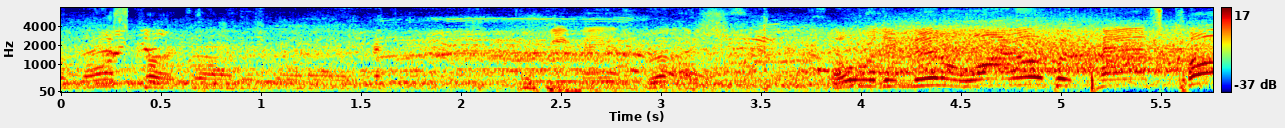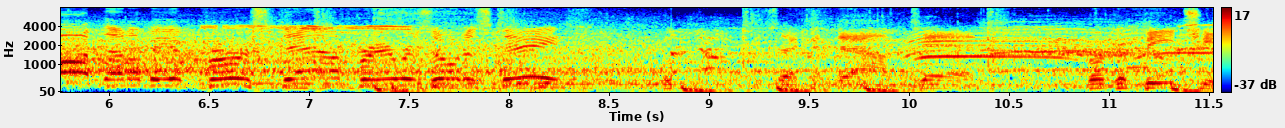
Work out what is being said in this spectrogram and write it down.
of NASCAR drivers going at it. Three-man rush. Over the middle, wide open pass caught. That'll be a first down for Arizona State. Second down, 10. Bercovici.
